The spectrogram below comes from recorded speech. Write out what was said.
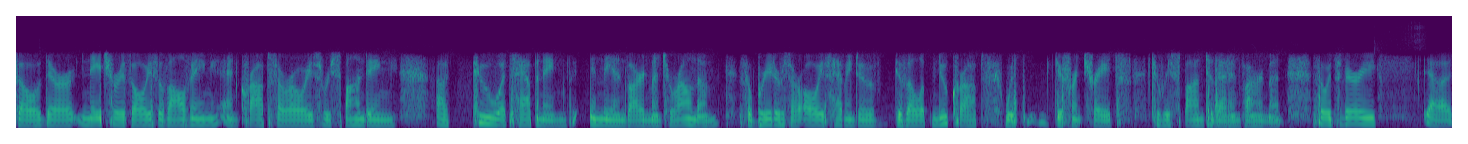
So their nature is always evolving, and crops are always responding uh, to what's happening in the environment around them. So breeders are always having to develop new crops with different traits to respond to that environment. So it's very uh,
